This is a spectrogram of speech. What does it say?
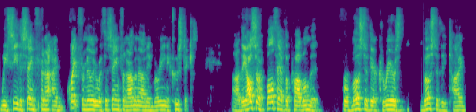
we see the same. I'm quite familiar with the same phenomenon in marine acoustics. Uh, they also both have the problem that for most of their careers, most of the time,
